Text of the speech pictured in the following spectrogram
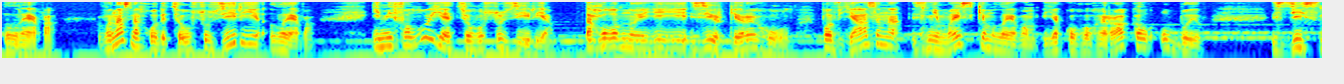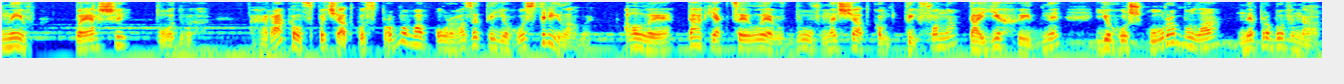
Лева. Вона знаходиться у сузір'ї Лева. І міфологія цього сузір'я та головної її зірки Регул пов'язана з німейським левом, якого Геракл убив, здійснив перший подвиг. Геракл спочатку спробував уразити його стрілами. Але так як цей лев був нащадком Тифона та Єхидни, його шкура була непробивна,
